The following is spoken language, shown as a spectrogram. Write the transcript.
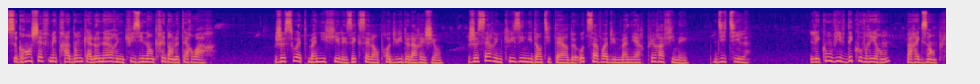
ce grand chef mettra donc à l'honneur une cuisine ancrée dans le terroir. Je souhaite magnifier les excellents produits de la région. Je sers une cuisine identitaire de Haute-Savoie d'une manière plus raffinée, dit-il. Les convives découvriront, par exemple,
